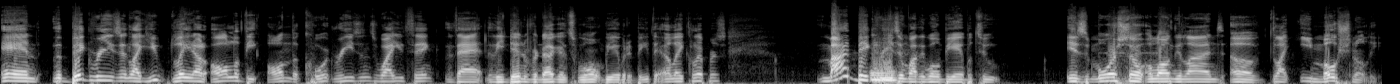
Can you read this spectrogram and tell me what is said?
And the big reason, like you laid out all of the on the court reasons why you think that the Denver Nuggets won't be able to beat the LA Clippers. My big Mhm. reason why they won't be able to is more so along the lines of like emotionally.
